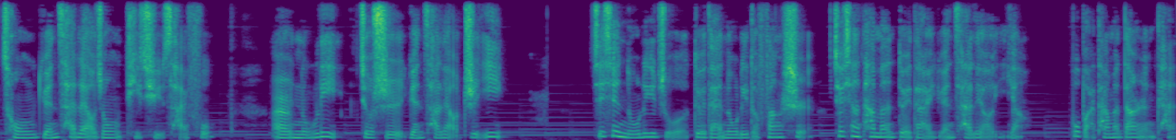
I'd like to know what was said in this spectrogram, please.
从原材料中提取财富，而奴隶就是原材料之一。这些奴隶主对待奴隶的方式，就像他们对待原材料一样，不把他们当人看，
